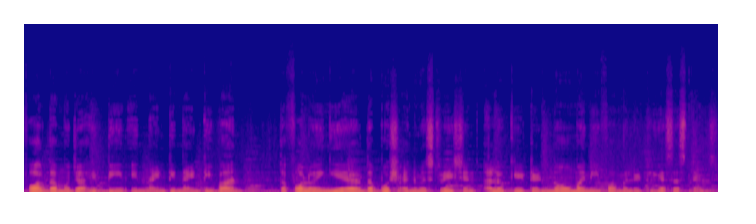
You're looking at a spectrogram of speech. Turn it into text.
for the Mujahideen in 1991, the following year the Bush administration allocated no money for military assistance.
